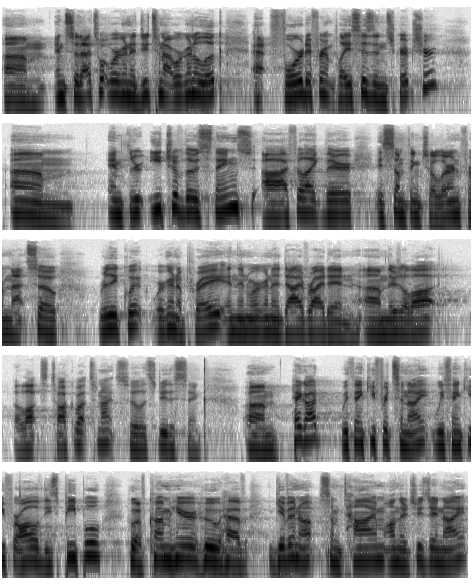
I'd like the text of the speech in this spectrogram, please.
Um, and so that's what we're going to do tonight. We're going to look at four different places in Scripture. Um, and through each of those things, uh, I feel like there is something to learn from that. So really quick, we're going to pray and then we're going to dive right in. Um, there's a lot, a lot to talk about tonight, so let's do this thing. Um, hey, God, we thank you for tonight. We thank you for all of these people who have come here, who have given up some time on their Tuesday night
